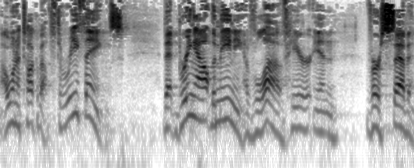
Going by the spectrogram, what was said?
I want to talk about three things that bring out the meaning of love here in verse 7.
